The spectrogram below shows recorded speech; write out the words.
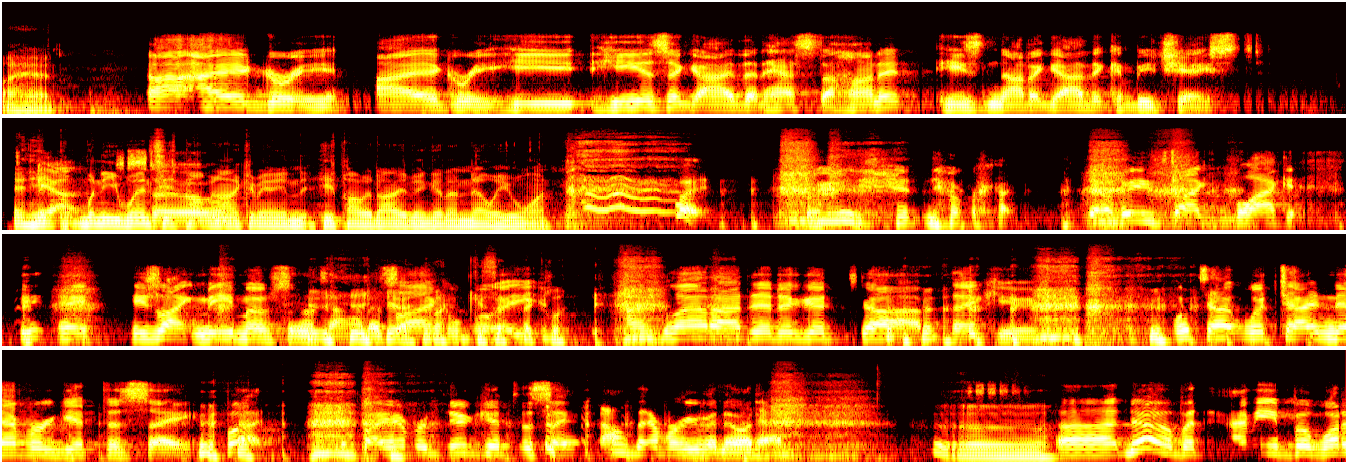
ahead. I agree. I agree. He he is a guy that has to hunt it. He's not a guy that can be chased. And he, yeah, when he wins, so, he's probably not going. He's probably not even going to know he won. no, he's like black. He, hey, he's like me most of the time. It's yeah, like, exactly. I'm glad I did a good job. Thank you. Which I which I never get to say. But if I ever do get to say it, I'll never even know what happened. Uh, uh, no, but I mean, but what?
